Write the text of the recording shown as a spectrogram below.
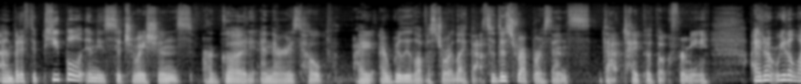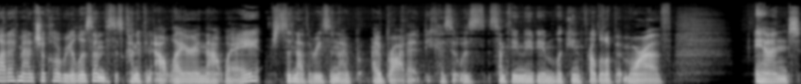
Um, but if the people in these situations are good and there is hope, I, I, really love a story like that. So this represents that type of book for me. I don't read a lot of magical realism. This is kind of an outlier in that way, which is another reason I, I brought it because it was something maybe I'm looking for a little bit more of. And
